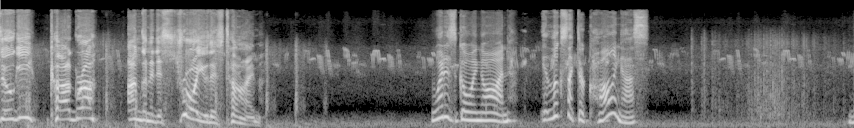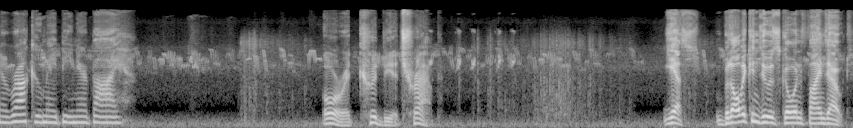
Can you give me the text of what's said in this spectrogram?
Utsugi? Kagura? I'm gonna destroy you this time! What is going on? It looks like they're calling us. Naraku may be nearby. Or it could be a trap. Yes, but all we can do is go and find out.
